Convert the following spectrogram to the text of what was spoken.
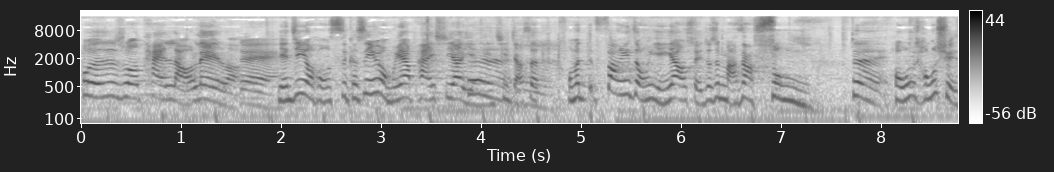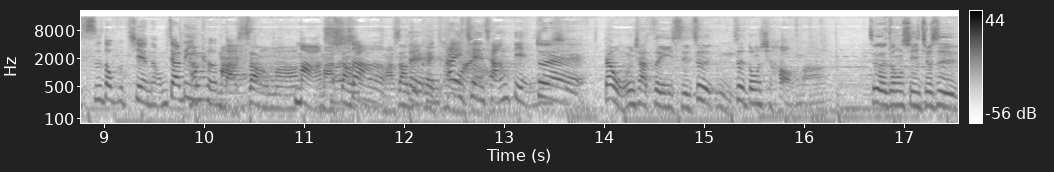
或者是说太劳累了，对，眼睛有红丝。可是因为我们要拍戏，要演年轻角色，我们放一种眼药水，就是马上松。对，红红血丝都不见了，我们叫立可白。马上吗？马上，马上就可以看。他以前常点。对。但我问一下郑医师，这个这个东西好吗？这个东西就是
